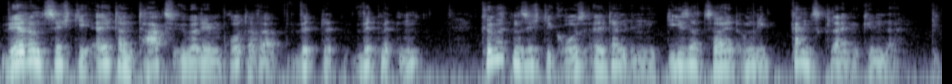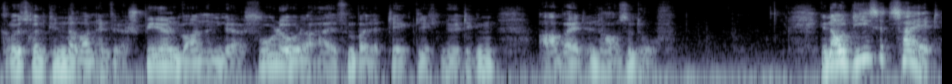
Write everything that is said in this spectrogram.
Während sich die Eltern tagsüber dem Broterwerb widmeten, kümmerten sich die Großeltern in dieser Zeit um die ganz kleinen Kinder. Die größeren Kinder waren entweder spielen, waren in der Schule oder halfen bei der täglich nötigen Arbeit in Haus und Hof. Genau diese Zeit,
